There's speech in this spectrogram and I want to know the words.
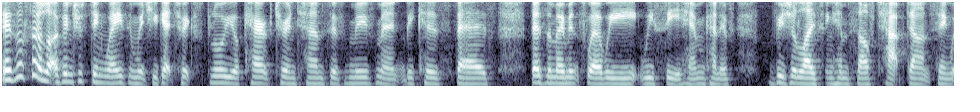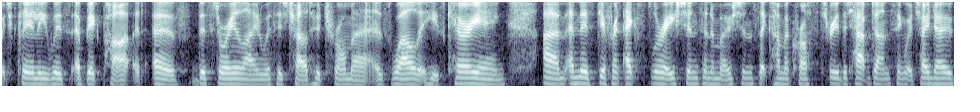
There's also a lot of interesting ways in which you get to explore your character in terms of movement because there's there's the moments where we we see him kind of visualizing himself tap dancing, which clearly was a big part of the storyline with his childhood trauma as well that he's carrying. Um, and there's different explorations and emotions that come across through the tap dancing, which I know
